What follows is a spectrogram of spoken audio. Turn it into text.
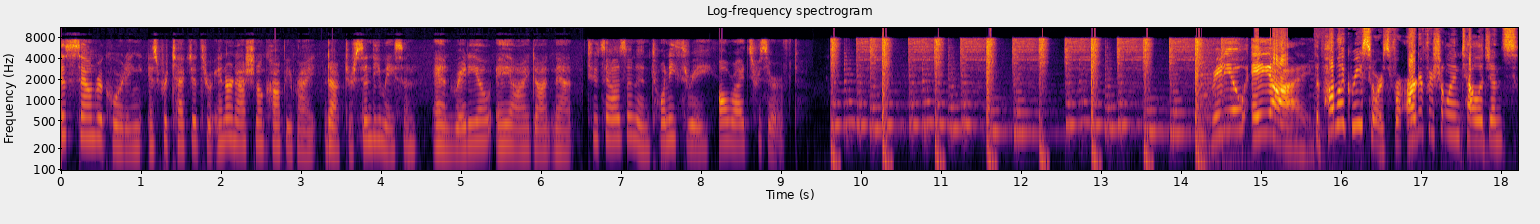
This sound recording is protected through international copyright. Dr. Cindy Mason and RadioAI.net. 2023. All rights reserved. Radio AI, the public resource for artificial intelligence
